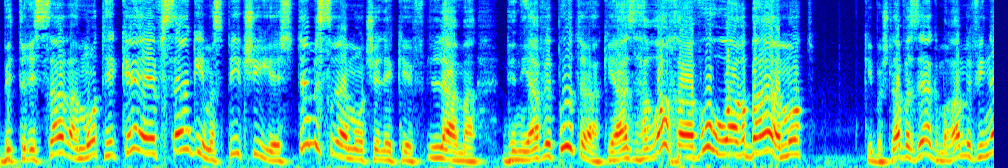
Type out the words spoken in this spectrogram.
בתריסר אמות היקף סגי, מספיק שיהיה 12 אמות של היקף. למה? דניה ופוטרה, כי אז הרוחב הוא 4 אמות. כי בשלב הזה הגמרא מבינה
